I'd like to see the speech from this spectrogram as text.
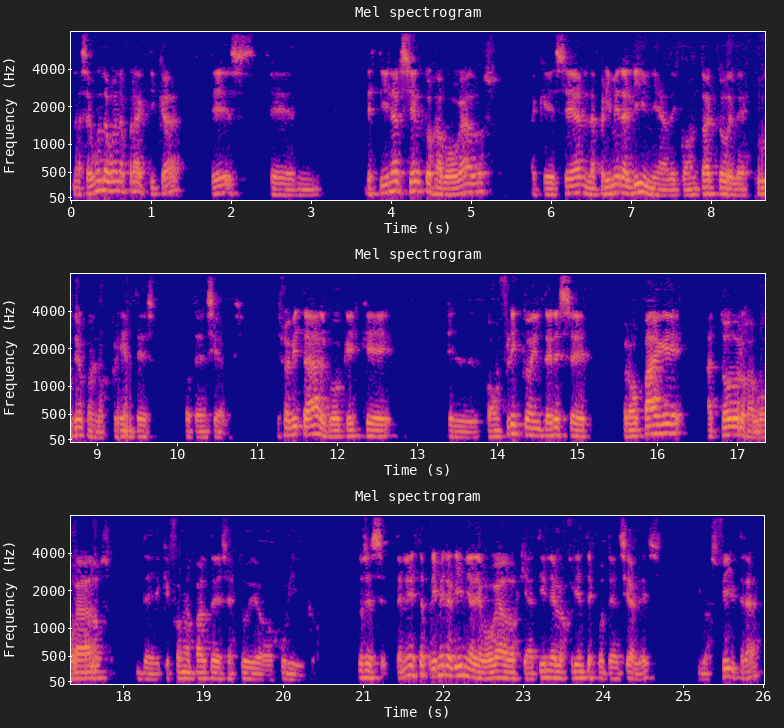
la segunda buena práctica es em, destinar ciertos abogados a que sean la primera línea de contacto del estudio con los clientes potenciales. Eso evita algo, que es que el conflicto de interés se propague a todos los abogados de, que forman parte de ese estudio jurídico. Entonces, tener esta primera línea de abogados que atiende a los clientes potenciales los filtra,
